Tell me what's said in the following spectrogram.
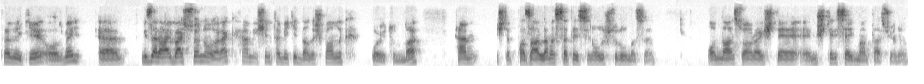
Tabii ki Oğuz Bey. E, bizler Albert Solino olarak hem işin tabii ki danışmanlık boyutunda hem işte pazarlama stratejisinin oluşturulması, ondan sonra işte e, müşteri segmentasyonu,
